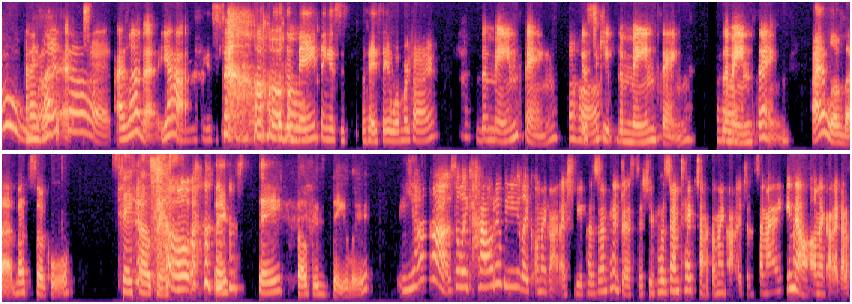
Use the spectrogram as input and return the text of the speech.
Oh, And I I love like it. that. I love it. Yeah. So, So, the main thing is okay. Say it one more time. the main thing Uh-huh. is to keep the main thing the uh-huh. main thing. I love that. That's so cool. stay focused So Stay stay focused daily. yeah. So like how do we like, oh my God, I should be posted on Pinterest. I should post on TikTok. Oh my God, I didn't send my email. Oh my God, I gotta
